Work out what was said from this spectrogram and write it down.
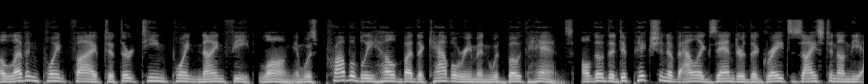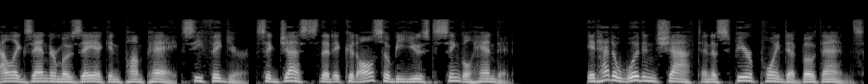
11.5 to 13.9 feet long and was probably held by the cavalryman with both hands. Although the depiction of Alexander the Great's Xyston on the Alexander mosaic in Pompeii, see figure, suggests that it could also be used single-handed. It had a wooden shaft and a spear point at both ends.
